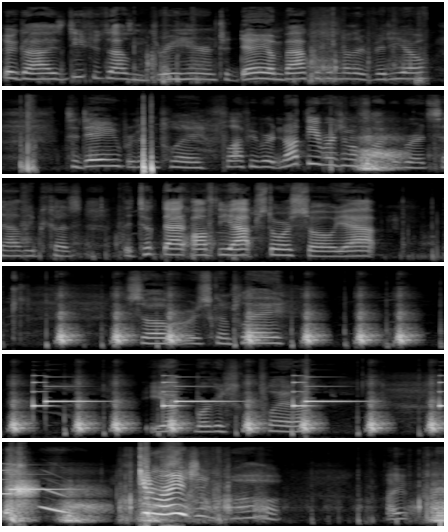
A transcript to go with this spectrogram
Hey guys, Dee 2003 here, and today I'm back with another video. Today we're gonna play Flappy Bird, not the original Flappy Bird, sadly, because they took that off the App Store. So yeah. So we're just gonna play. Yep, we're just gonna play it up. Get raging! Oh, I I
